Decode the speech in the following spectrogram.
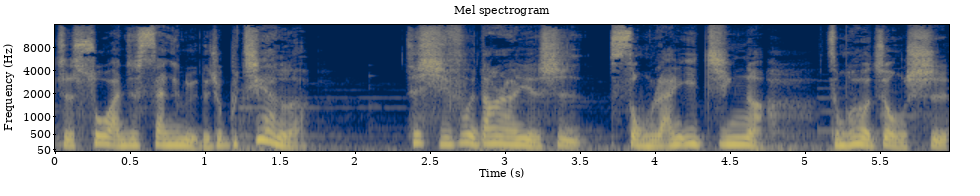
这说完，这三个女的就不见了。这媳妇当然也是悚然一惊啊！怎么会有这种事？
